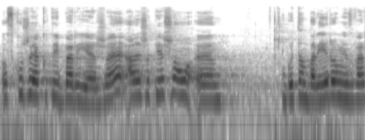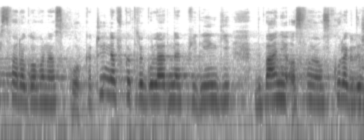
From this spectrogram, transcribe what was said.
o skórze jako tej barierze, ale że pierwszą y, jakby tą barierą jest warstwa rogowa na skórkę, czyli na przykład regularne peelingi, dbanie o swoją skórę, gdyż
